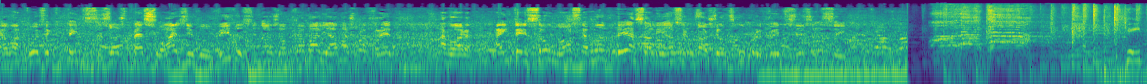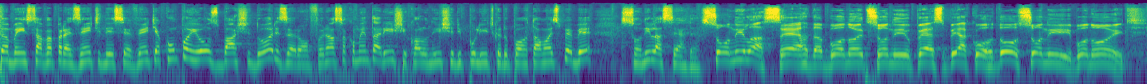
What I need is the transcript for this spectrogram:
é uma coisa que tem decisões pessoais envolvidas e nós vamos trabalhar mais para frente. Agora, a intenção nossa é manter essa aliança que nós temos com o prefeito Cícero sim. Quem também estava presente nesse evento e acompanhou os bastidores, Heron, foi nossa comentarista e colunista de política do portal Mais PB, Sony Lacerda. Sony Lacerda, boa noite, Sony. O PSB acordou, Sony, boa noite.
